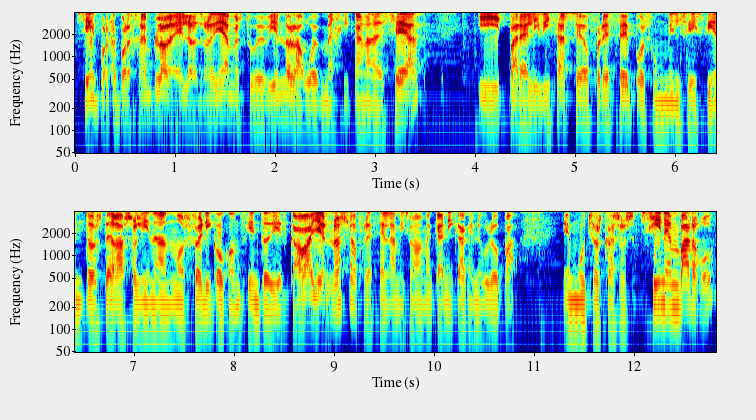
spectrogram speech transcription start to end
Sí, porque por ejemplo el otro día me estuve viendo la web mexicana de SEAT y para el Ibiza se ofrece pues un 1600 de gasolina atmosférico con 110 caballos. No se ofrece en la misma mecánica que en Europa en muchos casos. Sin embargo,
